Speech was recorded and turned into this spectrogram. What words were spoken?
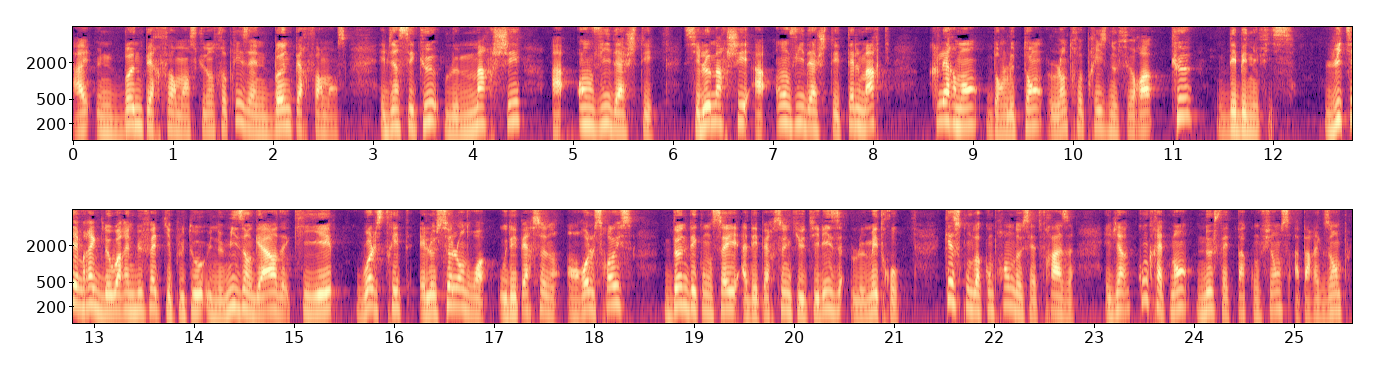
a une bonne performance, qu'une entreprise a une bonne performance? Eh bien, c'est que le marché a envie d'acheter. Si le marché a envie d'acheter telle marque, clairement, dans le temps, l'entreprise ne fera que des bénéfices. Huitième règle de Warren Buffett qui est plutôt une mise en garde qui est Wall Street est le seul endroit où des personnes en Rolls-Royce donnent des conseils à des personnes qui utilisent le métro. Qu'est-ce qu'on doit comprendre de cette phrase? Eh bien concrètement, ne faites pas confiance à par exemple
